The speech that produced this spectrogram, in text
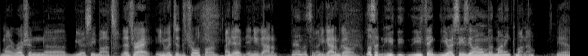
my Russian uh, USC bots. That's right. You went to the troll farm. I and- did. and you got him. Yeah, listen, I, You got him going. Listen, you you think USC is the only one with money? Come on now. Yeah,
